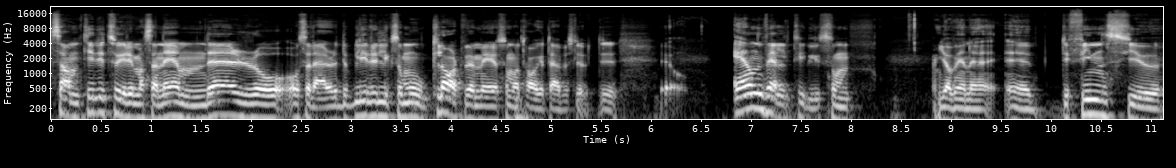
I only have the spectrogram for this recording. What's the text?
samtidigt så är det massa nämnder och, och sådär. Och då blir det liksom oklart vem är det som har tagit det här beslutet. En väldigt tydlig som jag menar, eh, det finns ju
